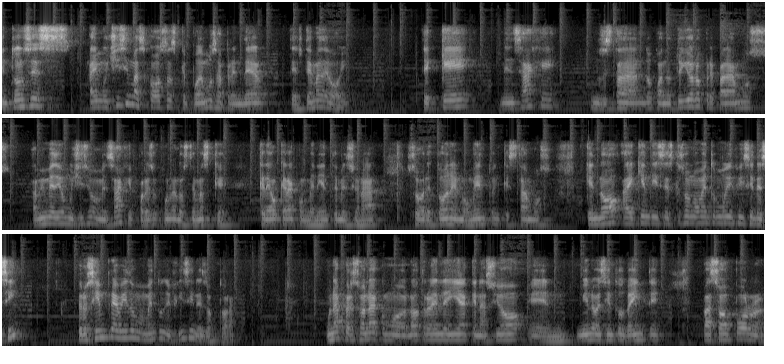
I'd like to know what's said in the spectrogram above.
entonces hay muchísimas cosas que podemos aprender del tema de hoy, de qué mensaje nos está dando. Cuando tú y yo lo preparamos, a mí me dio muchísimo mensaje, por eso fue uno de los temas que creo que era conveniente mencionar, sobre todo en el momento en que estamos, que no hay quien dice, es que son momentos muy difíciles, sí, pero siempre ha habido momentos difíciles, doctora. Una persona, como la otra vez leía, que nació en 1920, pasó por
